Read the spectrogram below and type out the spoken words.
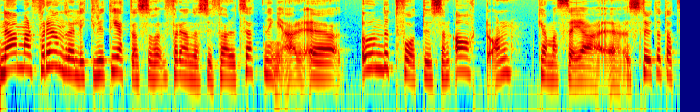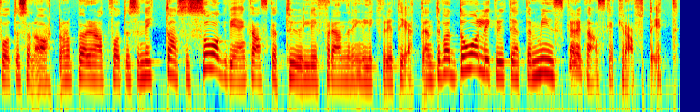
när man förändrar likviditeten så förändras ju förutsättningar. Eh, under 2018 kan man säga, eh, slutet av 2018 och början av 2019 så såg vi en ganska tydlig förändring i likviditeten. Det var då likviditeten minskade ganska kraftigt.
